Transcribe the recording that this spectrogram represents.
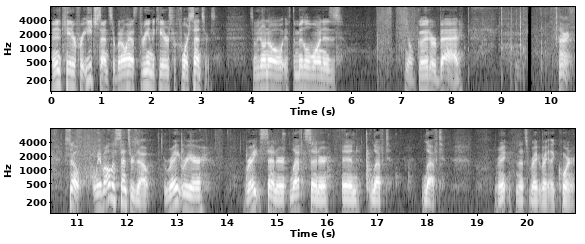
an indicator for each sensor, but it only has three indicators for four sensors. So we don't know if the middle one is, you know, good or bad. Alright, so we have all the sensors out. Right rear, right center, left center, and left, left. Right? And that's right, right, like corner.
